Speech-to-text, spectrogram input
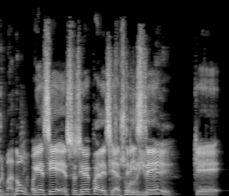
hermano. Oye, sí, eso sí me parecía es triste horrible. que,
